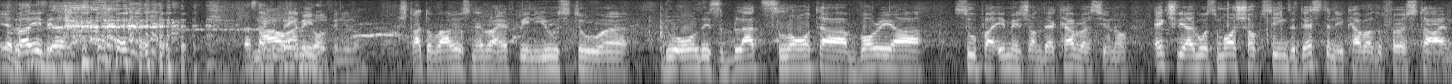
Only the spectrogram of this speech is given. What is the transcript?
Yeah, the But, baby. uh, That's No, like a I baby mean- dolphin, you know. Stratovarius never have been used to uh, do all this blood slaughter, warrior, super image on their covers, you know. Actually, I was more shocked seeing the Destiny cover the first time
